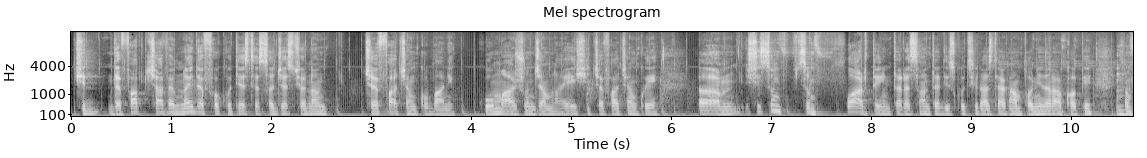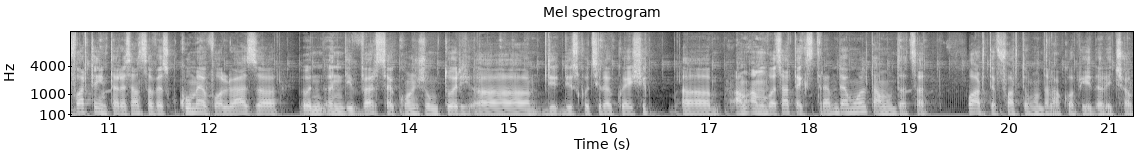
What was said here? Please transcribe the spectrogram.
Și, de fapt, ce avem noi de făcut este să gestionăm ce facem cu banii, cum ajungem la ei și ce facem cu ei. Um, și sunt, sunt foarte interesante discuțiile astea, că am pornit de la copii, mm-hmm. sunt foarte interesant să vezi cum evoluează în, în diverse conjuncturi uh, discuțiile cu ei și uh, am, am învățat extrem de mult, am învățat foarte, foarte mult de la copiii de liceu.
